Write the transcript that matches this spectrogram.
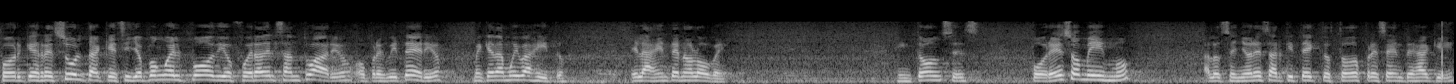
porque resulta que si yo pongo el podio fuera del santuario o presbiterio, me queda muy bajito y la gente no lo ve. Entonces, por eso mismo, a los señores arquitectos todos presentes aquí,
